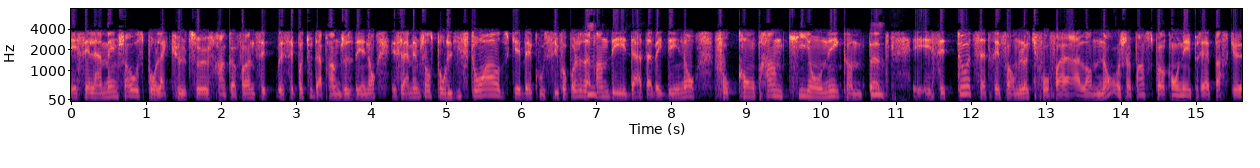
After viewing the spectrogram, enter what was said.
et c'est la même chose pour la culture francophone. C'est, pas tout d'apprendre juste des noms. Et c'est la même chose pour l'histoire du Québec aussi. Il faut pas juste apprendre des dates avec des noms. faut comprendre qui on est comme peuple. Et, et c'est toute cette réforme-là qu'il faut faire. Alors non, je pense pas qu'on est prêt parce que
